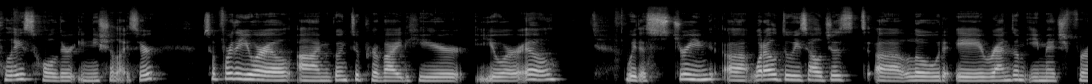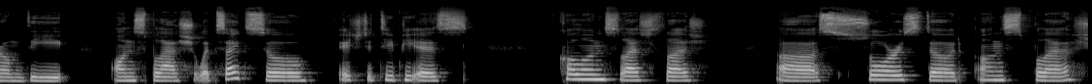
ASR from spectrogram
placeholder initializer. So for the URL, I'm going to provide here URL with a string. Uh, what I'll do is I'll just uh, load a random image from the Unsplash website. So https colon slash slash uh, source dot unsplash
